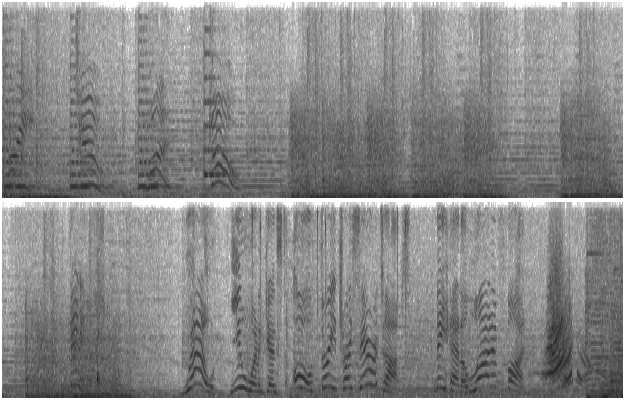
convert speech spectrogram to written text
Three, Wow! You went against all three Triceratops. They had a lot of fun.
